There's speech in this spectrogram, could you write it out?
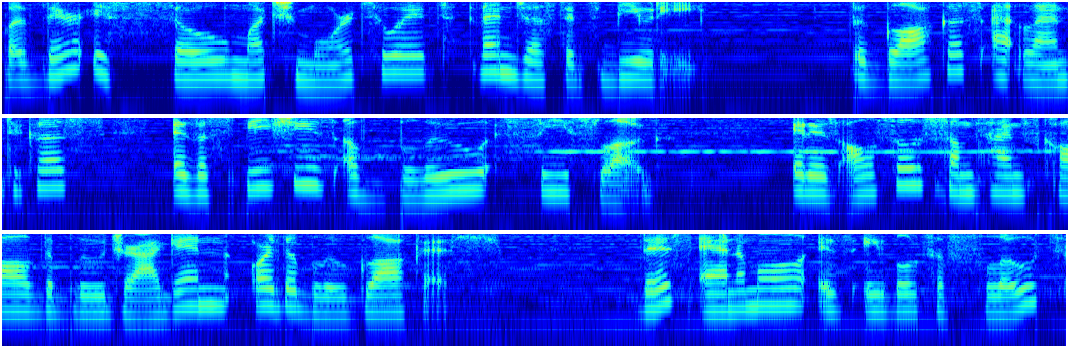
but there is so much more to it than just its beauty. The Glaucus atlanticus is a species of blue sea slug. It is also sometimes called the blue dragon or the blue glaucus. This animal is able to float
